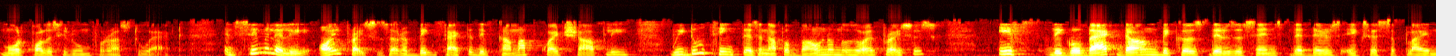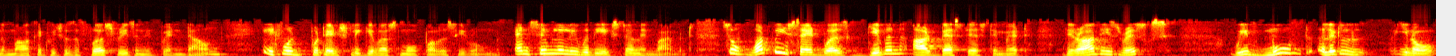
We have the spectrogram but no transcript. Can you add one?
more policy room for us to act. And similarly, oil prices are a big factor. They've come up quite sharply. We do think there's an upper bound on those oil prices. If they go back down because there is a sense that there is excess supply in the market, which was the first reason it went down, it would potentially give us more policy room. And similarly with the external environment. So what we said was, given our best estimate, there are these risks. We've moved a little, you know,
